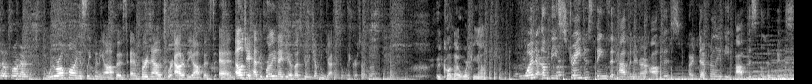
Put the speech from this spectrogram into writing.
here's the play that song, guys. We were all falling asleep in the office, and Bert and Alex were out of the office, and LJ had the brilliant idea of us doing jumping jacks to wake ourselves up. They call that working out. One of the strangest things that happen in our office are definitely the office Olympics.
